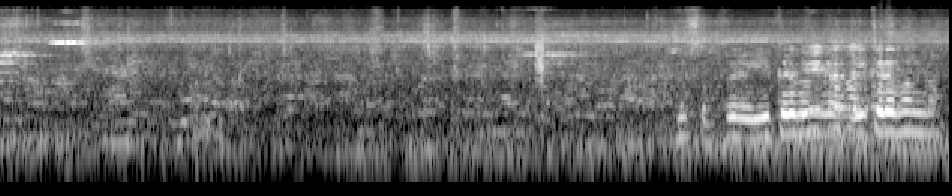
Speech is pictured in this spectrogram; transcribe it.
ಈ ಕಡೆ ಬಂದ್ರು ಈ ಕಡೆ ಬಂದ್ರು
